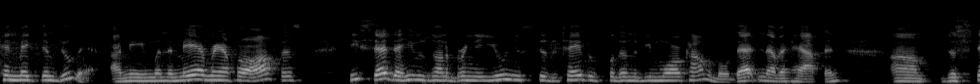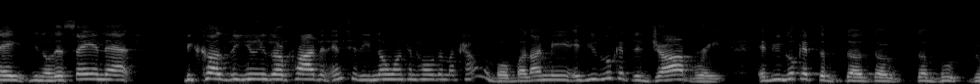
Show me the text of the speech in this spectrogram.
can make them do that. I mean, when the mayor ran for office, he said that he was going to bring the unions to the table for them to be more accountable. That never happened. Um, the state, you know, they're saying that because the unions are a private entity, no one can hold them accountable. But I mean, if you look at the job rate, if you look at the the the, the, the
